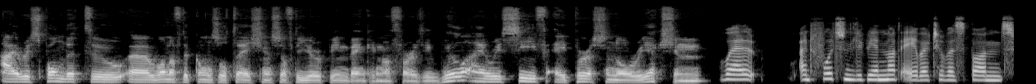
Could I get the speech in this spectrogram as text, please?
I responded to uh, one of the consultations of the European Banking Authority. Will I receive a personal reaction? Well, unfortunately, we are not able to respond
